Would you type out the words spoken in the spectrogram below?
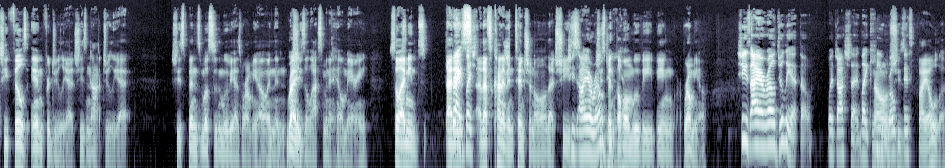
she fills in for Juliet. She's not Juliet. She spends most of the movie as Romeo, and then Right. she's a last minute hail mary. So I mean, s- that Right, is- but- uh, that's kind of intentional that she's She's IRL She spent the whole movie being Romeo. she's irl juliet though what josh said like he wrote she's this Viola.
